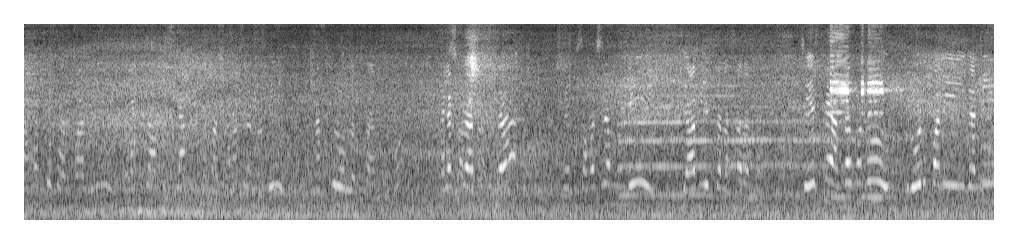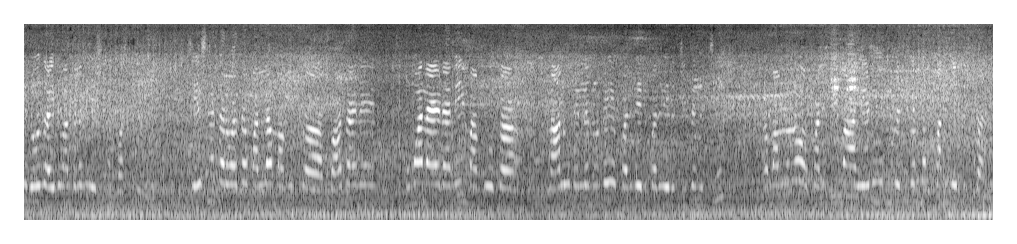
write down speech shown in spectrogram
నమస్తే సార్ మాది కలెక్టర్ ఆఫీస్లో ఒక సంవత్సరం నుండి నస్పూర్ వాళ్ళం సార్ మేము కలెక్టర్ ఆఫీస్లో మేము సంవత్సరం నుండి జాబ్ చేస్తున్నాం సార్ అన్న రోడ్డు రోడ్డు పని ఇవన్నీ రోజు ఐదు వందలకి చేసినాం ఫస్ట్ చేసిన తర్వాత మళ్ళీ మాకు ఒక పాత ఆయన ఉమానాయుడు అని మాకు ఒక నాలుగు నెలల నుండి పదివేలు పదివేలు జీతం ఇచ్చి మమ్మల్ని పనికి మా ఏడుగురిని పెట్టుకొని మాకు పని చేపిస్తాను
